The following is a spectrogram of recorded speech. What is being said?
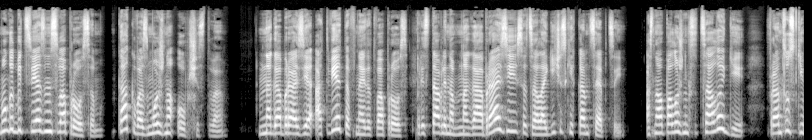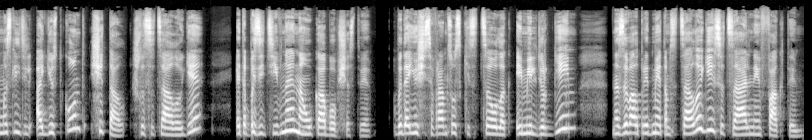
могут быть связаны с вопросом «Как возможно общество?». Многообразие ответов на этот вопрос представлено в многообразии социологических концепций. Основоположник социологии, французский мыслитель Агюст Конт, считал, что социология это позитивная наука об обществе. Выдающийся французский социолог Эмиль Дюргейм называл предметом социологии социальные факты.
